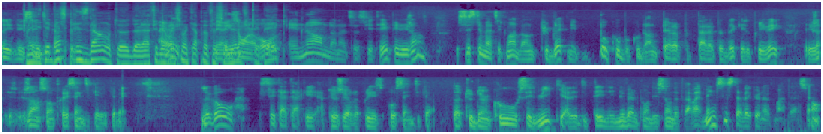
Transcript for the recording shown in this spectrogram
Elle était vice-présidente de la Fédération ah interprofessionnelle du Québec. Ils ont un rôle énorme dans notre société. Puis les gens, systématiquement dans le public, mais beaucoup, beaucoup dans le parapublic et le privé, les gens, sont très syndiqués au Québec. Legault s'est attaqué à plusieurs reprises aux syndicats. tout d'un coup, c'est lui qui allait dicter les nouvelles conditions de travail, même si c'était avec une augmentation.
